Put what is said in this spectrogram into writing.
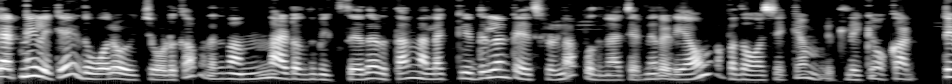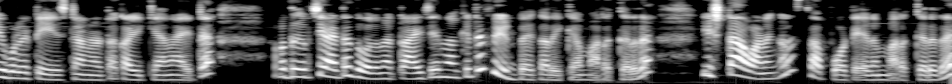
ചട്നിയിലേക്ക് ഇതുപോലെ ഒഴിച്ചു കൊടുക്കാം. എന്നിട്ട് നന്നായിട്ടൊന്ന് മിക്സ് ചെയ്തെടുത്താൽ നല്ല കിടിലൻ ടേസ്റ്റിലുള്ള പുതിന ചട്നി റെഡിയാവും. അപ്പോൾ ദോശയ്ക്കും ഇഡ്ഡലിക്കും ഒക്കെ അടിപൊളി ടേസ്റ്റാണ് കേട്ടോ കഴിക്കാനായിട്ട്. അപ്പോൾ തീർച്ചയായിട്ടും ഇതുപോലെ ഒന്ന് ട്രൈ ചെയ്ത് നോക്കിയിട്ട് ഫീഡ്ബാക്ക് അറിയിക്കാൻ മറക്കരുത്. ഇഷ്ടമാണെങ്കിൽ സപ്പോർട്ട് ചെയ്യാനും മറക്കരുത്.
